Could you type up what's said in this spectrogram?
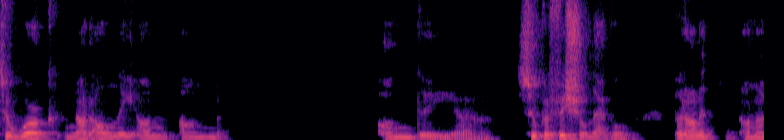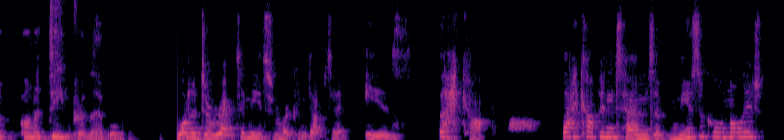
to work not only on on on the uh, superficial level, but on a on a on a deeper level. What a director needs from a conductor is backup. Backup in terms of musical knowledge,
